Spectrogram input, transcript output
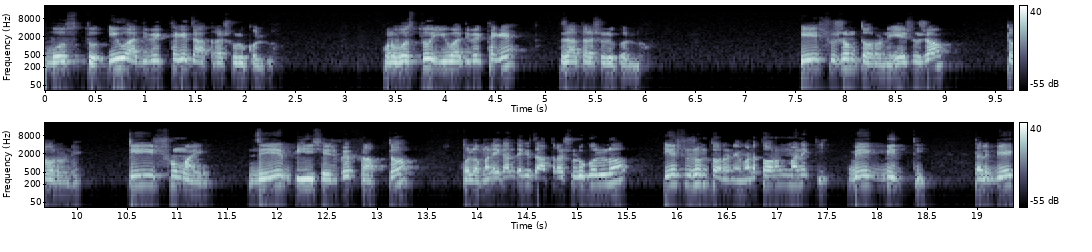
বস্তু ইউ আদিবেগ থেকে যাত্রা শুরু করল। কোন বস্তু ইউ আদিবেগ থেকে যাত্রা শুরু করল। এ সুষম ত্বরণে এ সুষম ত্বরণে টি সময় যে বি শেষ বেগ প্রাপ্ত হলো। মানে এখান থেকে যাত্রা শুরু করল এ সুষম ত্বরণে মানে ত্বরণ মানে কি? বেগ বৃদ্ধি। তাহলে বেগ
